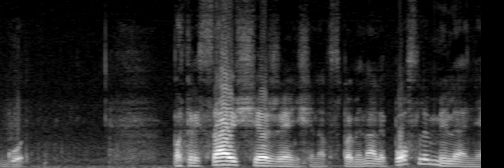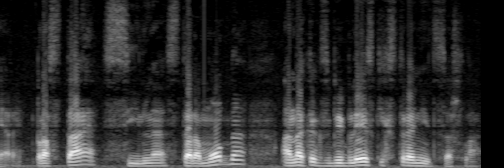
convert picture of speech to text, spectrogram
года. Потрясающая женщина, вспоминали после миллионеры. Простая, сильная, старомодная, она как с библейских страниц сошла.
